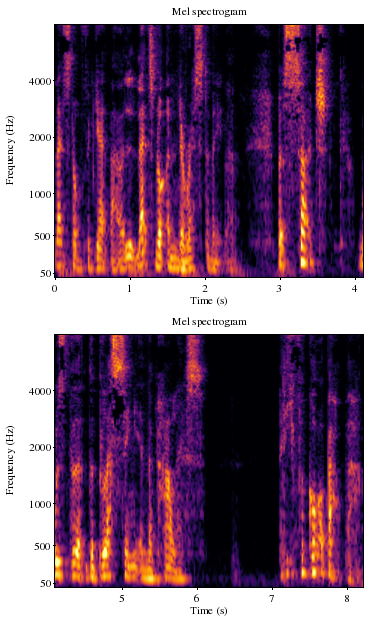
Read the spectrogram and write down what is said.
Let's not forget that. Let's not underestimate that. But such was the, the blessing in the palace that he forgot about that.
